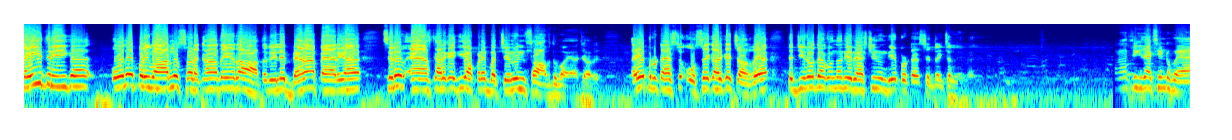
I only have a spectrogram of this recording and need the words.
23 ਤਰੀਕ ਉਹਦੇ ਪਰਿਵਾਰ ਨੂੰ ਸੜਕਾਂ ਤੇ ਰਾਤ ਵੇਲੇ ਬਹਿਣਾ ਪੈ ਰਿਹਾ ਸਿਰਫ ਐਸ ਕਰਕੇ ਕਿ ਆਪਣੇ ਬੱਚੇ ਨੂੰ ਇਨਸਾਫ ਦਿਵਾਇਆ ਜਾਵੇ। ਇਹ ਪ੍ਰੋਟੈਸਟ ਉਸੇ ਕਰਕੇ ਚੱਲ ਰਿਹਾ ਤੇ ਜਦੋਂ ਤੱਕ ਉਹਨਾਂ ਦੀ ਅਰੈਸਟ ਨਹੀਂ ਹੁੰਦੀ ਇਹ ਪ੍ਰੋਟੈਸਟ ਇਦਾਂ ਹੀ ਚੱਲੇਗਾ। 17 ਤਰੀਕ ਦਾ ਐਕਸੀਡੈਂਟ ਹੋਇਆ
